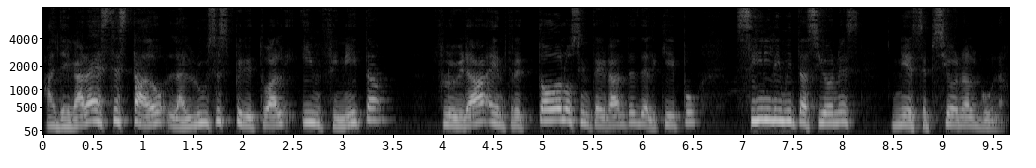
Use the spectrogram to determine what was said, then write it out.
Al llegar a este estado, la luz espiritual infinita fluirá entre todos los integrantes del equipo sin limitaciones ni excepción alguna.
